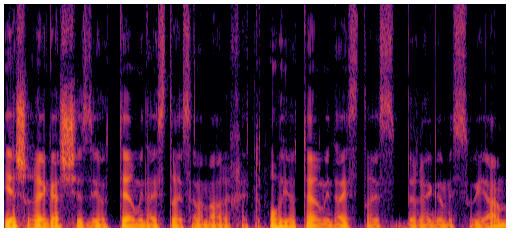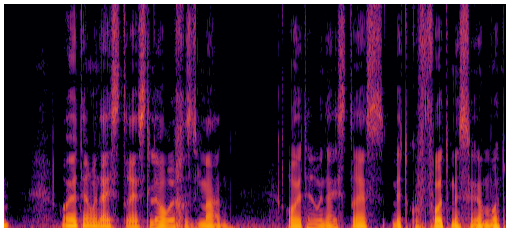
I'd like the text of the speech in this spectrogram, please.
יש רגע שזה יותר מדי סטרס על המערכת, או יותר מדי סטרס ברגע מסוים, או יותר מדי סטרס לאורך זמן, או יותר מדי סטרס בתקופות מסוימות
